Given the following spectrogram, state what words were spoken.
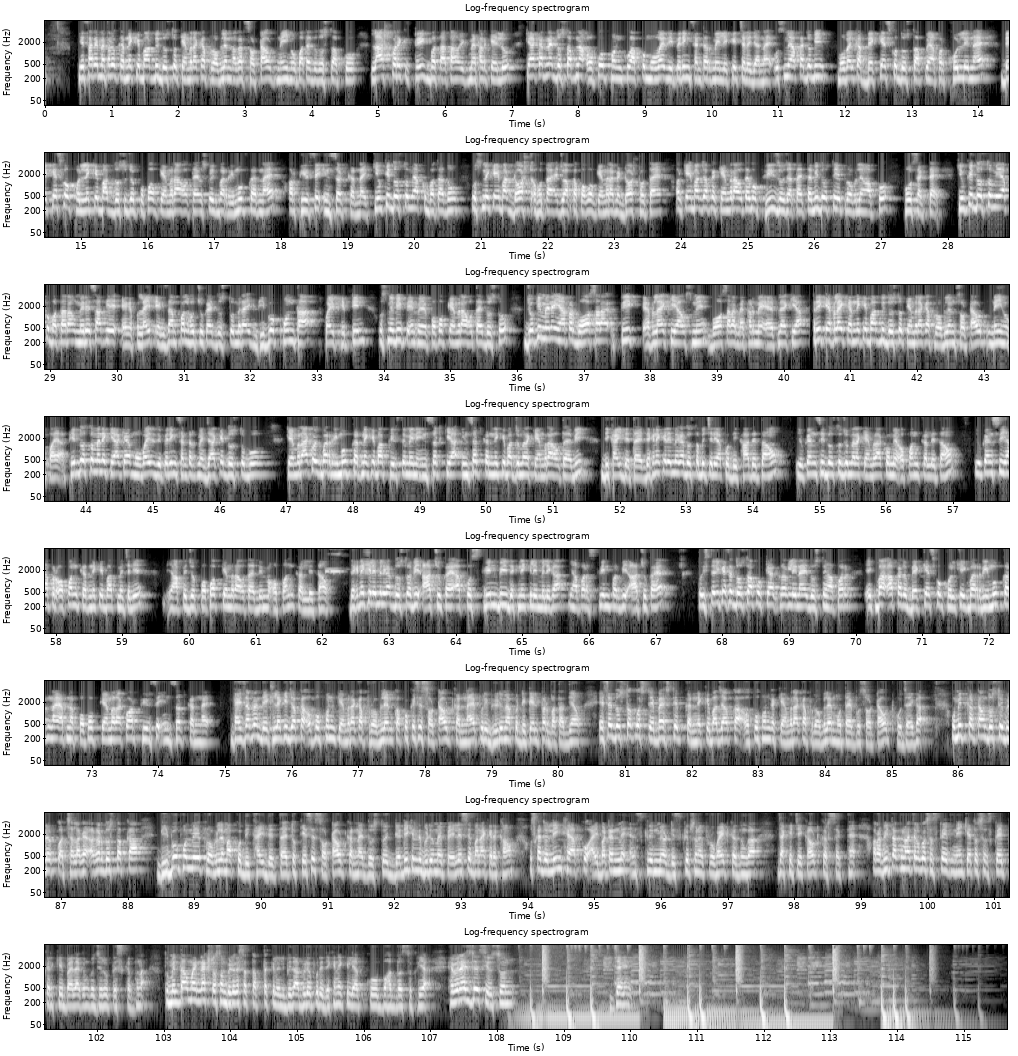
ये सारे मेथड करने के बाद भी दोस्तों कैमरा का प्रॉब्लम अगर सॉर्ट आउट नहीं हो पाता है तो दोस्तों आपको लास्ट पर एक ट्रिक बताता हूँ, एक मेथड कह लो। क्या करना है दोस्तों, अपना ओप्पो फ़ोन को आपको मोबाइल रिपेयरिंग सेंटर में लेके चले जाना है। उसमें आपका जो भी मोबाइल का बैक केस को दोस्तों आपको यहाँ पर खोल लेना है। बैक केस को खोलने के बाद दोस्तों जो पॉपअप कैमरा होता है, उसको एक बार रिमूव करना है और फिर से इंसर्ट करना है। क्योंकि दोस्तों मैं आपको बता दूँ, उसमें कई बार डस्ट होता है, जो आपका पॉपअप कैमरा में डस्ट होता है और कई बार जो आपका कैमरा होता है, वो फ्रीज हो जाता है, तभी दोस्तों ये प्रॉब्लम आपको हो सकता है। क्योंकि दोस्तों मैं आपको बता रहा हूँ, मेरे साथ ये लाइव एग्ज़ाम्पल हो चुका है। दोस्तों, मेरा एक वीवो फ़ोन था वाई फिफ्टीन उसमें भी पॉपअप कैमरा होता है दोस्तों, जो कि मैंने यहाँ पर बहुत सारा ट्रिक अप्लाई किया उसमें, बहुत सारा मेथड में अप्लाई किया। ट्रिक अप्लाई करने के बाद भी दोस्तों कैमरा का प्रॉब्लम सॉर्ट आउट नहीं हो पाया। फिर दोस्तों मैंने क्या किया मोबाइल रिपेयरिंग सेंटर में जाके दोस्तों वो कैमरा को एक बार रिमूव करने के बाद फिर से मैंने इंसर्ट किया। इंसर्ट करने के बाद जो मेरा कैमरा होता है, अभी दिखाई देता है। देखने के लिए मेरा दोस्तों अभी चलिए आपको दिखा देता हूँ। यू कैन सी दोस्तों जो मेरा कैमरा को मैं ओपन कर लेता हूँ। यू कैन सी यहाँ पर ओपन करने के बाद में चलिए, यहाँ पे जो पॉपअप कैमरा होता है, अभी मैं ओपन कर लेता हूँ। देखने के लिए मिलेगा, दोस्तों, अभी आ चुका है आपको स्क्रीन भी देखने के लिए मिलेगा। यहाँ पर स्क्रीन पर भी आ चुका है। तो इस तरीके से, दोस्तों, आपको क्या कर लेना है, दोस्तों, यहाँ पर एक बार आपका जो बैक केस को खोल के एक बार रिमूव करना है अपना पॉपअप कैमरा को और फिर से इंसर्ट करना है। गाइज़ आपने देख लिया कि जो आपका ओप्पो फ़ोन कैमरा का प्रॉब्लम को आपको कैसे सॉर्ट आउट करना है, पूरी वीडियो में आपको डिटेल पर बता दिया हूँ। ऐसे दोस्तों को स्टेप बाय स्टेप करने के बाद जो आपका ओप्पो फ़ोन का कैमरा का प्रॉब्लम होता है, वो सॉर्ट आउट हो जाएगा। उम्मीद करता हूँ दोस्तों वीडियो आपको अच्छा लगा अगर दोस्तों, आपका वीवो फ़ोन में प्रॉब्लम आपको दिखाई देता है तो कैसे सॉर्ट आउट करना है दोस्तों, एक डेडिकेटेड वीडियो में पहले से बना के रखा हूँ। उसका जो लिंक है, आपको आई बटन में एंड स्क्रीन में और डिस्क्रिप्शन में प्रोवाइड कर दूँगा, जाके चेकआउट कर सकते हैं। और अभी तक मेरा चैनल को सब्सक्राइब नहीं किया तो सब्सक्राइब करके बेल आइकन को ज़रूर प्रेस कर देना। तो मिलता हूँ मैं नेक्स्ट ऑसम वीडियो के साथ, तब तक के लिए विदा वीडियो पूरे देखने के लिए आपको बहुत बहुत शुक्रिया have nice day see you soon Jai Hind.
